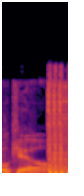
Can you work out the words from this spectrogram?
Double kill.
